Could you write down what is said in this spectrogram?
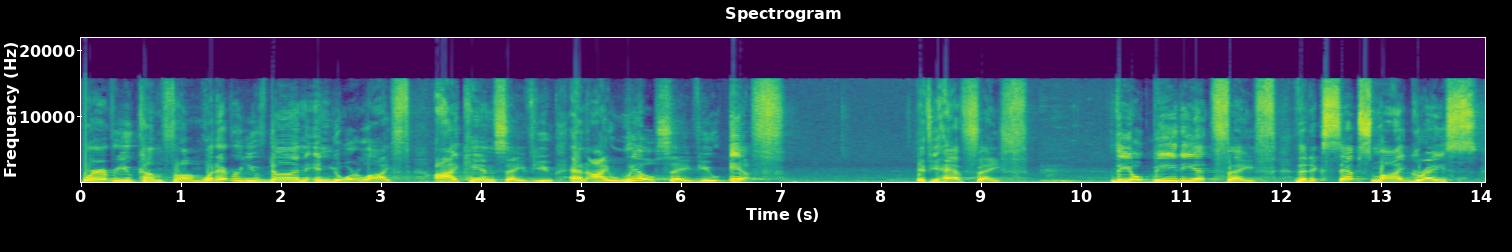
wherever you come from, whatever you've done in your life, I can save you. And I will save you if, if you have faith. The obedient faith that accepts my grace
